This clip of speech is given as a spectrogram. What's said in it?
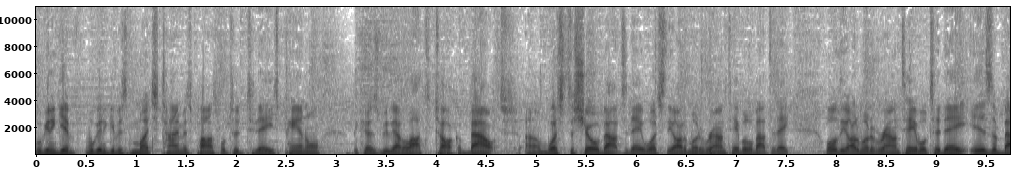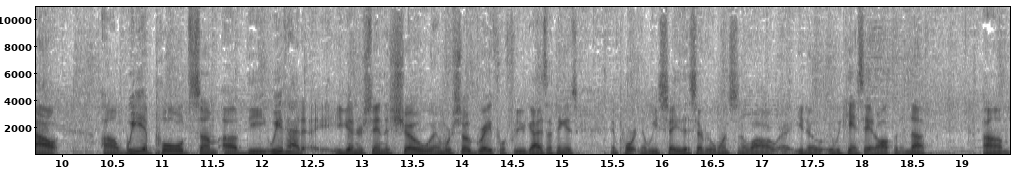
we're going to give, we're going to give as much time as possible to today's panel because we've got a lot to talk about. Um, what's the show about today? What's the automotive roundtable about today? Well, the automotive roundtable today is about. Uh, we have pulled some of the. We've had. You can understand the show, and we're so grateful for you guys. I think it's important that we say this every once in a while. Uh, you know, we can't say it often enough. Um,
